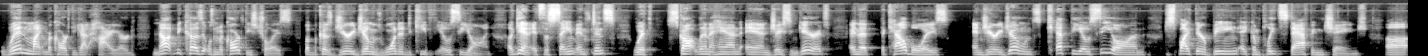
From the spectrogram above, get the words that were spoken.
when Mike McCarthy got hired, not because it was McCarthy's choice, but because Jerry Jones wanted to keep the OC on. Again, it's the same instance with Scott Linehan and Jason Garrett, and that the Cowboys and Jerry Jones kept the OC on despite there being a complete staffing change. Uh,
